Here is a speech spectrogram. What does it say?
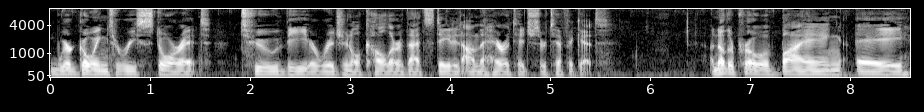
we're going to restore it to the original color that's stated on the heritage certificate. Another pro of buying a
